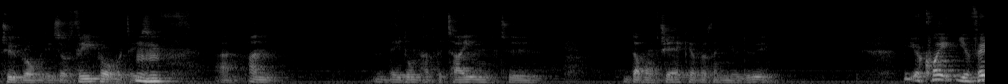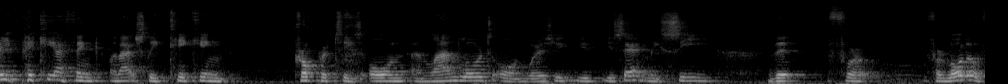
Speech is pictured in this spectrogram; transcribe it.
two properties or three properties, Mm-hmm. um, and they don't have the time to double check everything you're doing. But you're quite, you're very picky, I think, on actually taking properties on and landlords on, whereas you, you, you certainly see that for for a lot of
